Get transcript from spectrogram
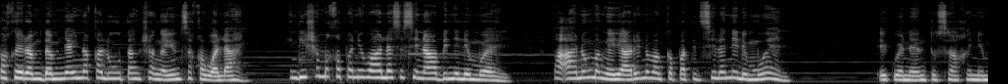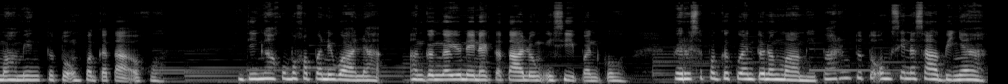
Pakiramdam niya ay nakalutang siya ngayon sa kawalan. Hindi siya makapaniwala sa sinabi ni Limuel. Paanong mangyayari na magkapatid sila ni Limuel? Ikwenento sa akin ni Mami ang totoong pagkatao ko. Hindi nga ako makapaniwala. Hanggang ngayon ay nagtatalong isipan ko. Pero sa pagkakwento ng Mami, parang totoong sinasabi niya.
